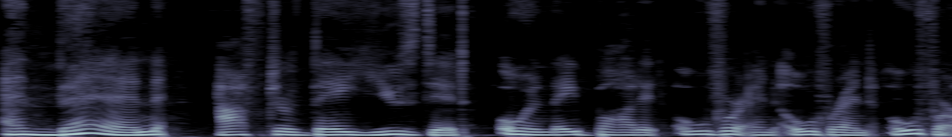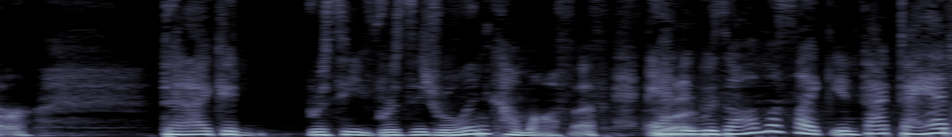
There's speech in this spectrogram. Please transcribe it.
And then after they used it, oh, and they bought it over and over and over, that I could receive residual income off of. And Right. it was almost like, in fact, I had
